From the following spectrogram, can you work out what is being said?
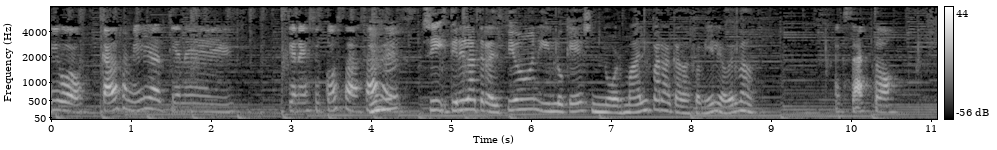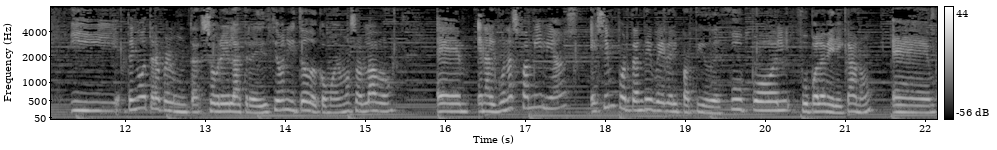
digo, cada familia tiene, tiene su cosa, ¿sabes? Sí, tiene la tradición y lo que es normal para cada familia, ¿verdad? Exacto. Y tengo otra pregunta sobre la tradición y todo, como hemos hablado. Eh, en algunas familias es importante ver el partido de fútbol, fútbol americano, eh, Sí.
